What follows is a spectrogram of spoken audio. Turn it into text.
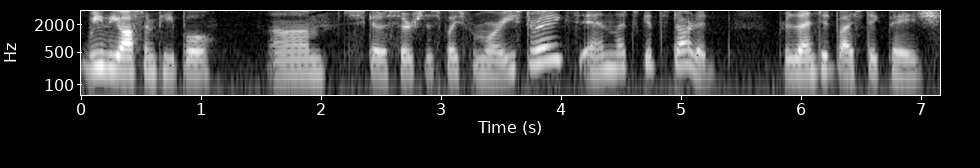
Really awesome people. Um, just gotta search this place for more Easter eggs, and let's get started. Presented by Stickpage.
